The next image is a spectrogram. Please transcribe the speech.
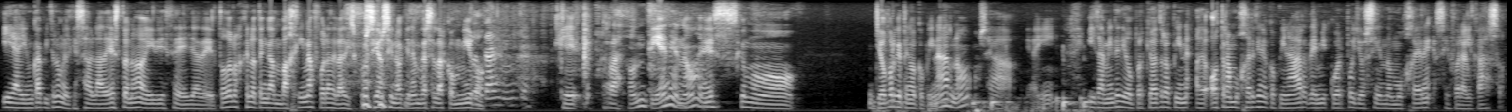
Y hay un capítulo en el que se habla de esto, ¿no? Y dice ella de todos los que no tengan vagina fuera de la discusión si no quieren vérselas conmigo. Totalmente. Que razón tiene, ¿no? Es como yo porque tengo que opinar, ¿no? O sea, ahí. Y también te digo, porque otra, eh, otra mujer tiene que opinar de mi cuerpo yo siendo mujer, eh, si fuera el caso.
